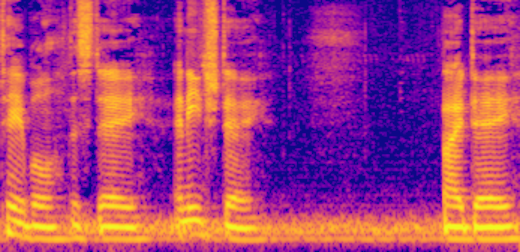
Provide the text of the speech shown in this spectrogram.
table this day and each day by day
